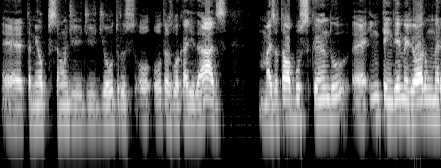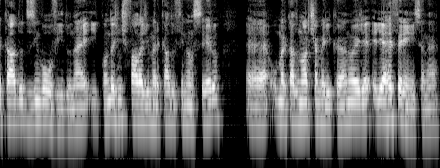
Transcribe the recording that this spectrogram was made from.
é, também a opção de, de, de outros, outras localidades, mas eu estava buscando é, entender melhor um mercado desenvolvido, né? E quando a gente fala de mercado financeiro, é, o mercado norte-americano ele, ele é referência, né?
